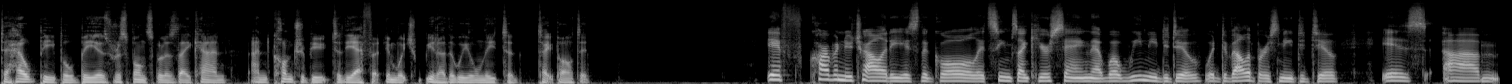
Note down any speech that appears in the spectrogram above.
to help people be as responsible as they can and contribute to the effort in which you know that we all need to take part in. If carbon neutrality is the goal, it seems like you're saying that what we need to do, what developers need to do, is um,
